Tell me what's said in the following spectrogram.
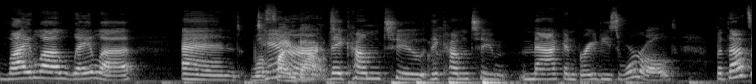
Lila, Layla, and We'll Tanner, they come to they come to Mac and Brady's world. But that's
